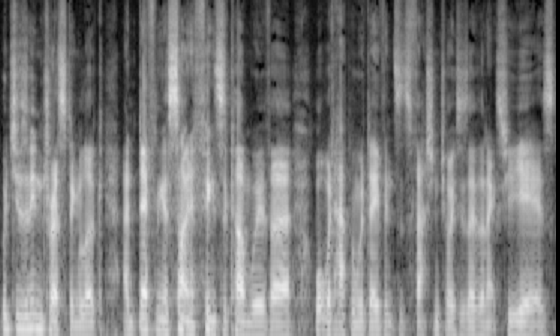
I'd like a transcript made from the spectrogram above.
which is an interesting look and definitely a sign of things to come with uh, what would happen with Dave Vincent's fashion choices over the next few years.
